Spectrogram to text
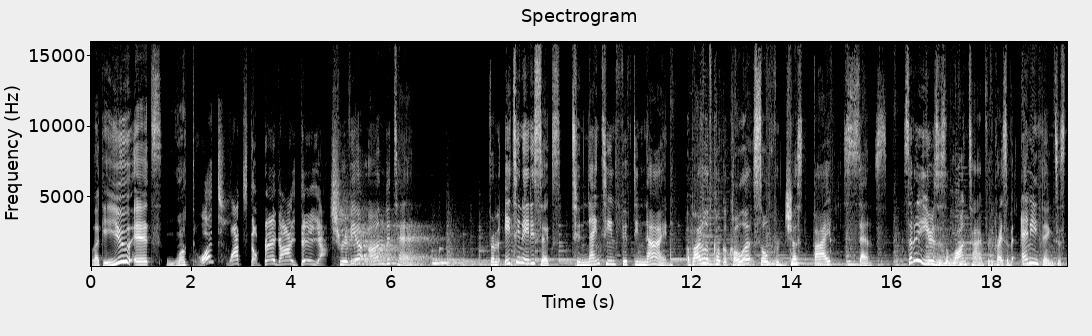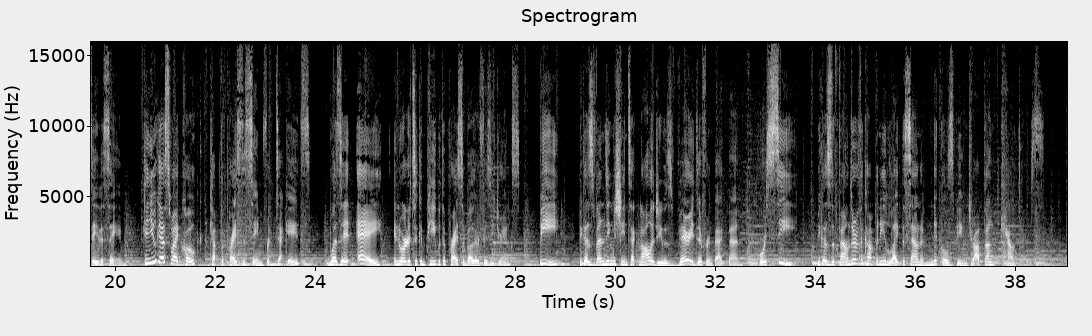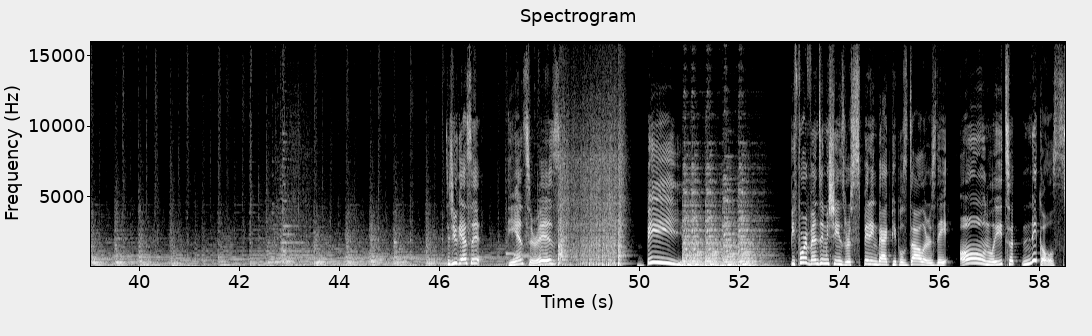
Lucky you, it's what? What? What's the big idea? Trivia on the 10. From 1886 to 1959, a bottle of Coca Cola sold for just 5 cents. 70 years is a long time for the price of anything to stay the same. Can you guess why Coke kept the price the same for decades? Was it A, in order to compete with the price of other fizzy drinks? B, because vending machine technology was very different back then? Or C, because the founder of the company liked the sound of nickels being dropped on counters? Did you guess it? The answer is B. Before vending machines were spitting back people's dollars, they only took nickels.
